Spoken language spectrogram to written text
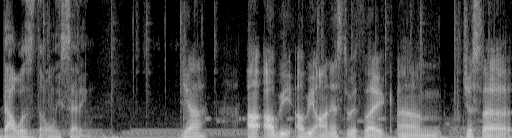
that was the only setting Yeah, I'll, I'll be I'll be honest with like um just uh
